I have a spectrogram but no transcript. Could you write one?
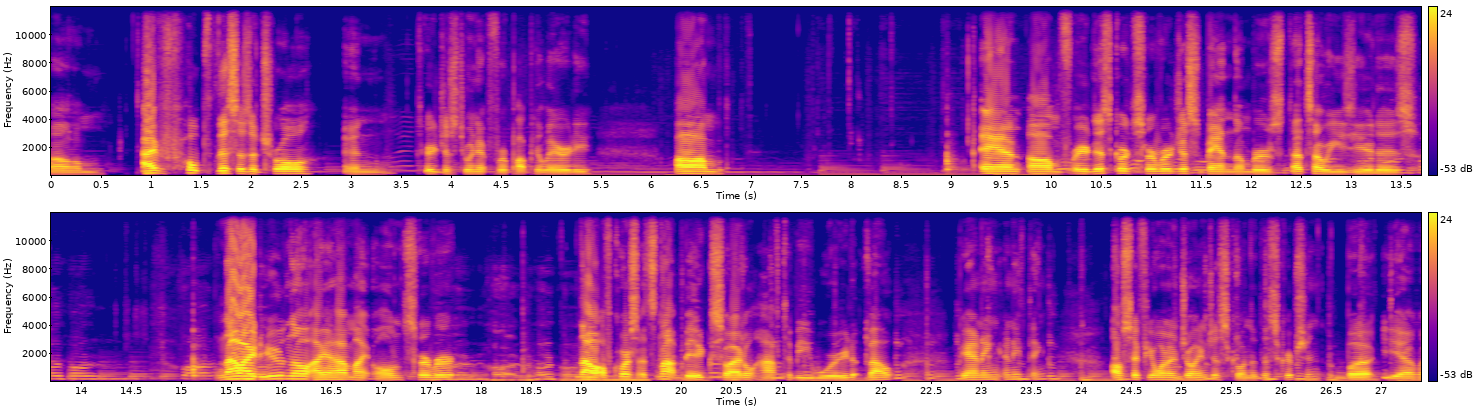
Um, I hope this is a troll and they're just doing it for popularity. Um, and um, for your Discord server, just ban numbers. That's how easy it is. Now I do know I have my own server. Now, of course, it's not big, so I don't have to be worried about banning anything. Also, if you want to join, just go in the description. But yeah,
